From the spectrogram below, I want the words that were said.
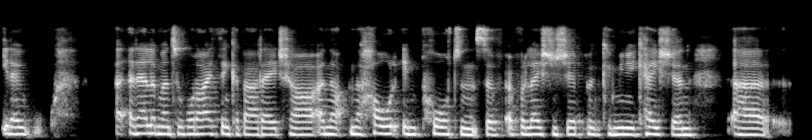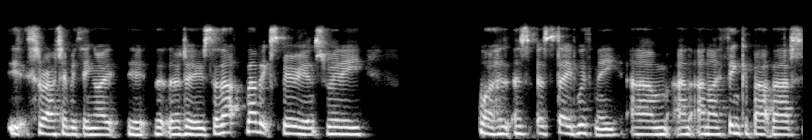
you know, an element of what I think about HR and the, and the whole importance of, of, relationship and communication uh, throughout everything I that I do. So that that experience really well has, has stayed with me, um, and and I think about that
